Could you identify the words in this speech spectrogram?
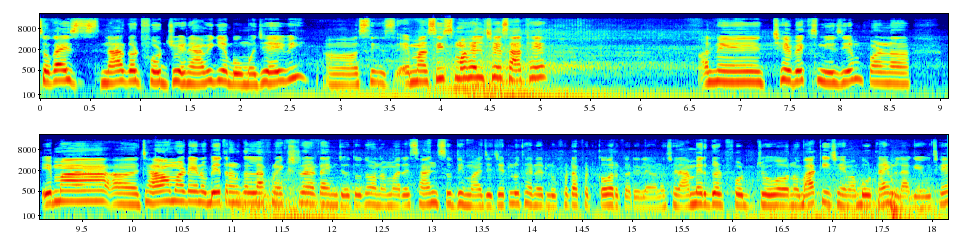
સો ગાઈઝ નારગઢ ફોર્ટ જોઈને આવી ગયા બહુ મજા આવી. એમાં શીશ મહેલ છે સાથે અને છે વેક્સ મ્યુઝિયમ પણ એમાં જવા માટે એનો બે ત્રણ કલાકનો એક્સ્ટ્રા ટાઈમ જતો હતો અને અમારે સાંજ સુધીમાં આજે જેટલું થાય ને એટલું ફટાફટ કવર કરી લેવાનું છે. આમેરગઢ ફોર્ટ જોવાનો બાકી છે એમાં બહુ ટાઈમ લાગે એવું છે.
